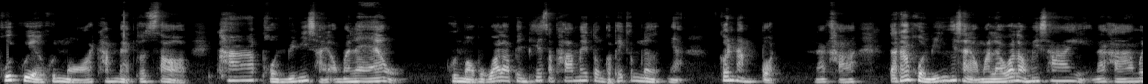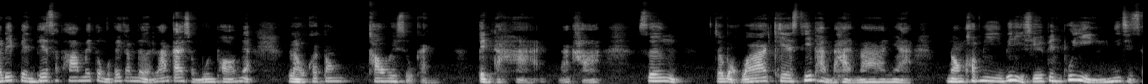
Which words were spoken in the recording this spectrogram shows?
พูดคุยกับคุณหมอทำแบบทดสอบ ถ้าผลวินิจฉัยออกมาแล้ว คุณหมอบอกว่าเราเป็นเพศสภาพไม่ตรงกับเพศกำเนิดเนี่ยก็นำปลดนะคะ แต่ถ้าผลวินิจฉัยออกมาแล้วว่าเราไม่ใช่นะคะ ไม่ได้เป็นเพศสภาพไม่ตรงกับเพศกำเนิดร่างกายสมบูรณ์พร้อมเนี่ยเราก็ต้องเข้าไปสู่กันเป็นทหารนะคะ ซึ่งจะบอกว่าเคสที่ผ่านๆมาเนี่ยน้องเขามีวิถีชีวิตเป็นผู้หญิง มีจิตใจ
